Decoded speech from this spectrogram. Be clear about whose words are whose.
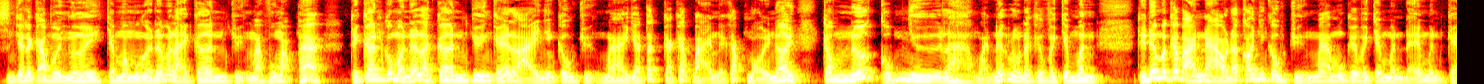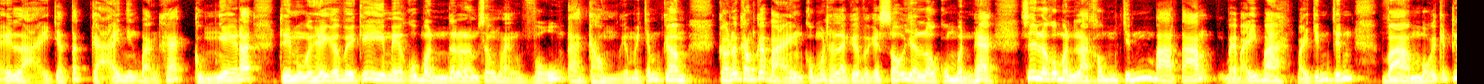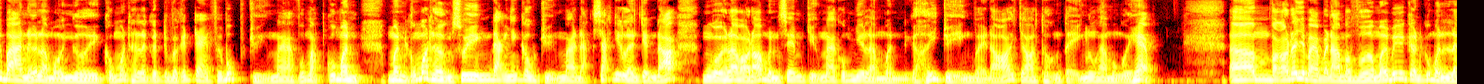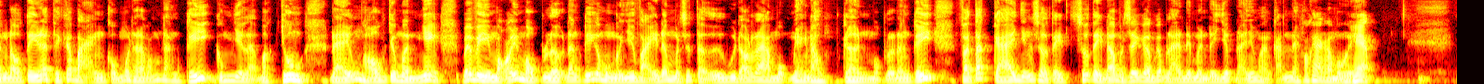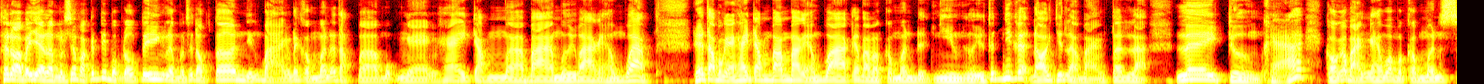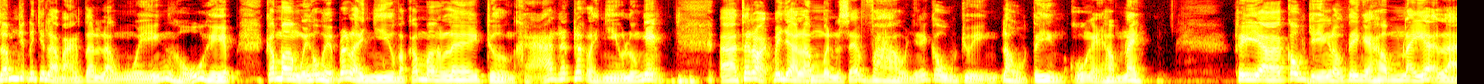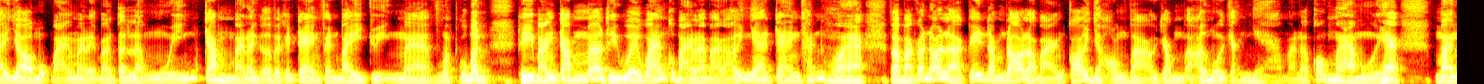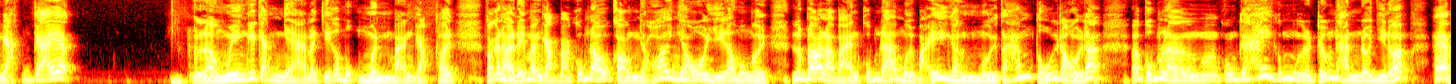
Speaker 1: Xin chào tất cả mọi người, chào mừng mọi người đến với lại kênh Chuyện Ma Vũ Mập ha. Thì kênh của mình đó là kênh chuyên kể lại những câu chuyện ma do tất cả các bạn ở khắp mọi nơi Trong nước cũng như là ngoài nước luôn đã kể về cho mình. Thì nếu mà các bạn nào đã có những câu chuyện ma muốn kể về cho mình để mình kể lại cho tất cả những bạn khác cùng nghe đó Thì mọi người hãy gửi về cái email của mình tên là lâm sơn hoàng vũ a còng gmail.com Còn nếu không các bạn cũng có thể là gửi về cái số zalo của mình ha. Số zalo của mình là 0938 773 799 Và một cái cách thứ ba nữa là mọi người người cũng có thể là về cái trang Facebook chuyện ma vũ mập của mình. Mình cũng có thường xuyên đăng những câu chuyện ma đặc sắc nhất lên trên đó. Mọi người là vào đó mình xem chuyện ma cũng như là mình gửi chuyện về đó cho thuận tiện luôn ha mọi người ha. Um, và còn nếu như bạn nào mà vừa mới biết cái kênh của mình lần đầu tiên đó thì các bạn cũng có thể là bấm đăng ký cũng như là bật chuông để ủng hộ cho mình nha. Bởi vì mỗi một lượt đăng ký của một người như vậy đó mình sẽ tự quy đổi ra một ngàn đồng trên một lượt đăng ký. Và tất cả những số tiền số tiền đó mình sẽ gom góp lại để mình đi giúp đỡ những hoàn cảnh này khó khăn à mọi người ha. Thế rồi bây giờ là mình sẽ vào cái tiết mục đầu tiên là mình sẽ đọc tên những bạn đã comment ở tập à, 1233 ngày hôm qua. Để tập 1233 ngày hôm qua các bạn mà comment được nhiều người yêu thích nhất đó, đó chính là bạn tên là Lê Trường Khả. Còn các bạn ngày hôm qua mà comment sớm nhất đó chính là bạn tên là Nguyễn Hữu Hiệp. Cảm ơn Nguyễn Hữu Hiệp rất là nhiều và cảm ơn Lê Trường Khả rất rất là nhiều luôn nha. À, thế rồi bây giờ là mình sẽ vào những cái câu chuyện đầu tiên của ngày hôm nay thì à, câu chuyện đầu tiên ngày hôm nay á, là do một bạn mà này bạn tên là Nguyễn Trâm bạn đã gửi về cái trang fanpage chuyện ma vũ mập của mình. Thì bạn Trâm á, thì quê quán của bạn là bạn ở Nha Trang Khánh Hòa và bạn có nói là cái năm đó là bạn có dọn vào trong ở một cái căn nhà mà nó có ma mùi ha mà ngặt cái á là nguyên cái căn nhà nó chỉ có một mình bạn gặp thôi. Và cái thời điểm bạn gặp bạn cũng đâu còn nhỏ nhoi gì đâu mọi người. Lúc đó là bạn cũng đã 17 gần 18 tuổi rồi đó. Nó cũng là con gái, cũng trưởng thành rồi gì nữa, ha.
